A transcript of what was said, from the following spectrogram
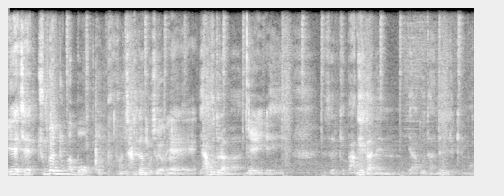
예, 제 중간중간 뭐 아, 잠깐. 보셨나요? 예, 예. 야구 드라마죠. 예, 예. 그래서 이렇게 망해가는 야구단을 이렇게 뭐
